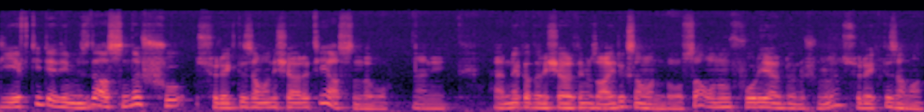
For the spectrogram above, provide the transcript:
DFT dediğimizde aslında şu sürekli zaman işareti ya aslında bu. Yani her ne kadar işaretimiz ayrık zamanda olsa onun Fourier dönüşümü sürekli zaman.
